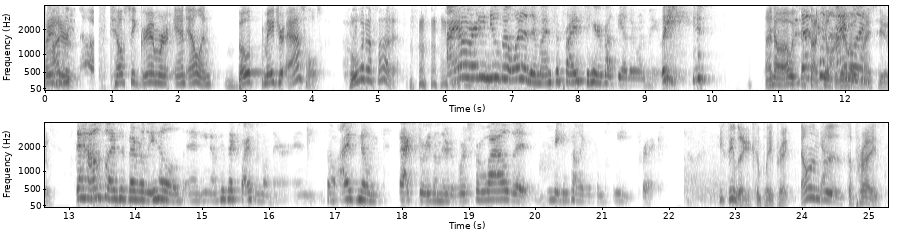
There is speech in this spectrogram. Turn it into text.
Oddly Frasier, enough, Kelsey Grammer and Ellen both major assholes. Who would have thought it? I already knew about one of them. I'm surprised to hear about the other one lately. I know. I always That's thought 'cause Kelsey I Grammer was nice too. The Housewives of Beverly Hills, and you know his ex-wife was on there, and so I've known backstories on their divorce for a while that make him sound like a complete prick. He seemed like a complete prick. Ellen's Yeah. a surprise.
